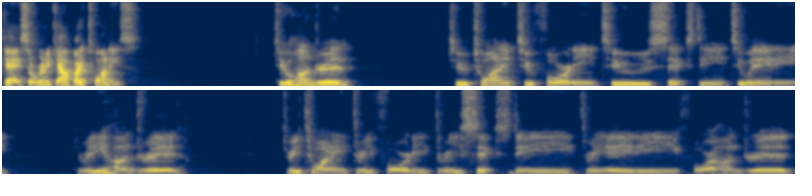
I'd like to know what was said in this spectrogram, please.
Okay, so we're going to count by 20s. 200, 220, 240, 260, 280, 300, 320, 340, 360, 380, 400,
